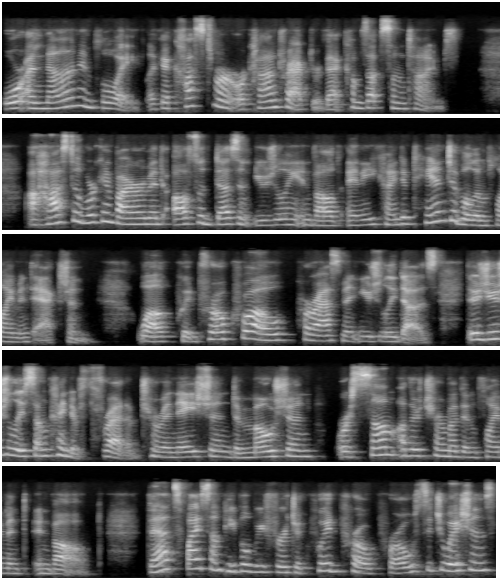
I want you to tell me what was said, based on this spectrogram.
or a non employee, like a customer or contractor. That comes up sometimes. A hostile work environment also doesn't usually involve any kind of tangible employment action, while quid pro quo harassment usually does. There's usually some kind of threat of termination, demotion, or some other term of employment involved. That's why some people refer to quid pro quo situations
